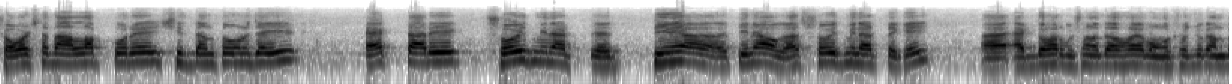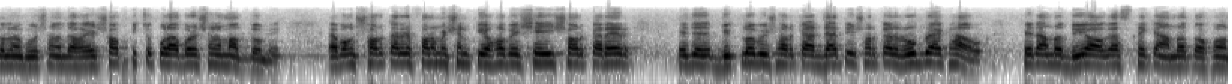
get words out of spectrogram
সবার সাথে আলাপ করে সিদ্ধান্ত অনুযায়ী এক তারিখ শহীদ মিনার তিনে তিনে অগাস্ট শহীদ মিনার থেকেই এক দফার ঘোষণা দেওয়া হয় এবং অসহযোগ আন্দোলনের ঘোষণা দেওয়া হয়। সবকিছু কোলাবোরেশনের মাধ্যমে। এবং সরকারের ফরমেশন কি হবে, সেই সরকারের, এই যে বিপ্লবী সরকার, জাতীয় সরকারের রূপরেখাও, সেটা আমরা দুই অগাস্ট থেকে আমরা তখন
